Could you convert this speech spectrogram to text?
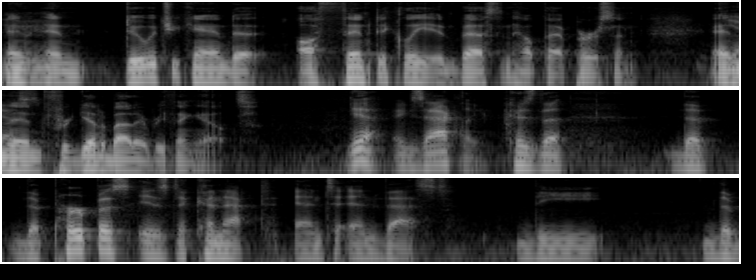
and mm-hmm. and do what you can to authentically invest and help that person, and yes. then forget about everything else. Yeah, exactly. Because the the the purpose is to connect and to invest. The the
